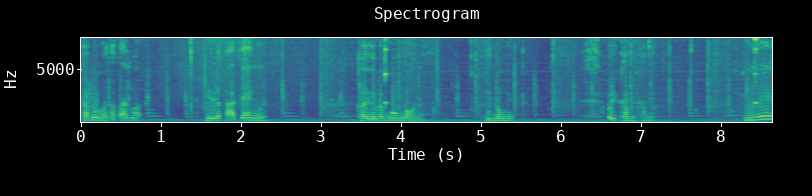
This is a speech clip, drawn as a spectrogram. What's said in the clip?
ถ้าพูดภาษาใต้ก็ว่ากินแล้วตาแจ้งเลยใครกำลังง่วงนอนกินลูกนี้อาอีกคำอีกคำ หนึ่ง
